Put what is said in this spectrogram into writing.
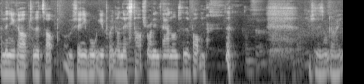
and then you go up to the top, obviously any water you're putting on there starts running down onto the bottom, which isn't great.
